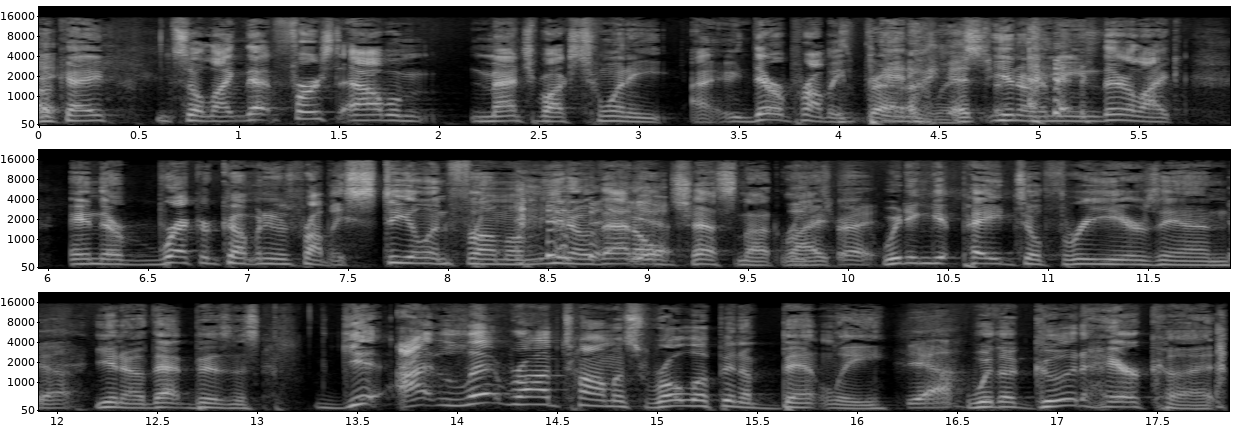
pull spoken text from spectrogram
Okay. So like that first album, Matchbox Twenty, I, they were probably penniless. You know what I mean? They're like and their record company was probably stealing from them. You know that Yeah. old chestnut, right? right. We didn't get paid till three years in. Yeah. You know that business. Get I let Rob Thomas roll up in a Bentley. Yeah. with a good haircut.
